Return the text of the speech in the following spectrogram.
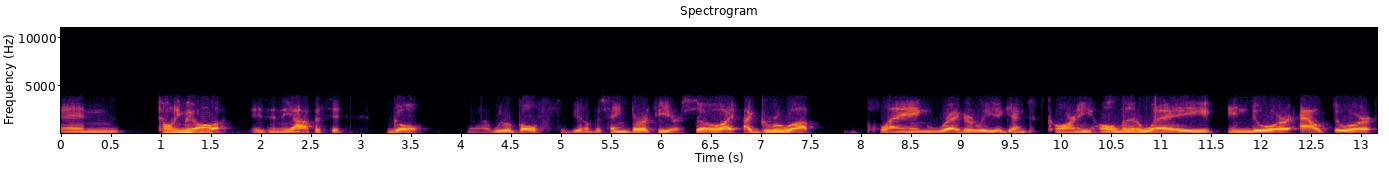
and Tony Meola is in the opposite goal. Uh, we were both, you know, the same birth year. So I, I grew up playing regularly against Kearny, home and away, indoor, outdoor,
